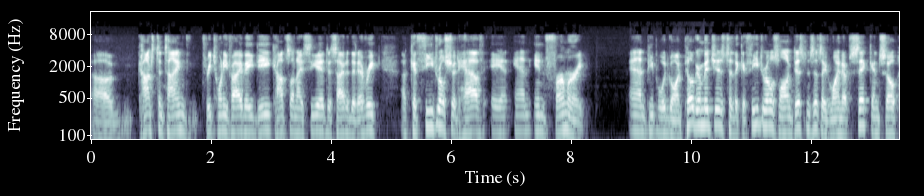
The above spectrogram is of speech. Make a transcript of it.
uh, Constantine, 325 AD, Council of Nicaea decided that every uh, cathedral should have a, an infirmary. And people would go on pilgrimages to the cathedrals, long distances. They'd wind up sick. And so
